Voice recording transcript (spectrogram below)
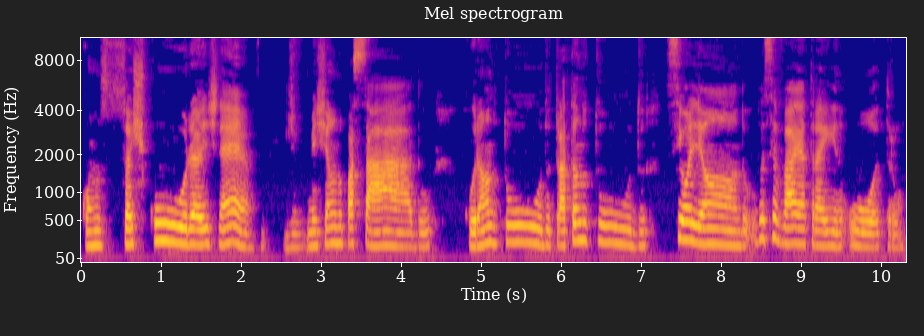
com suas curas, né? De, mexendo no passado, curando tudo, tratando tudo, se olhando, você vai atrair o outro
